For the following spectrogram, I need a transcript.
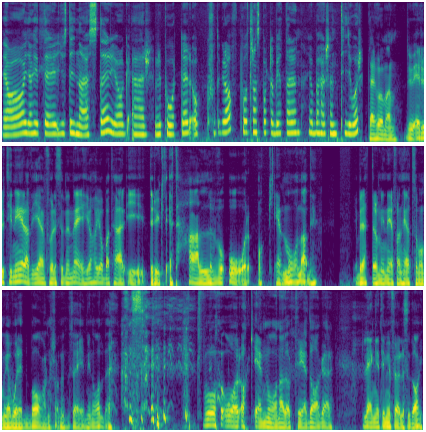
Ja, jag heter Justina Öster. Jag är reporter och fotograf på Transportarbetaren. Jobbar här sedan tio år. Där hör man. Du är rutinerad i jämförelse med mig. Jag har jobbat här i drygt ett halvår och en månad. Jag berättar om min erfarenhet som om jag vore ett barn som säger min ålder. Två år och en månad och tre dagar. Länge till min födelsedag.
